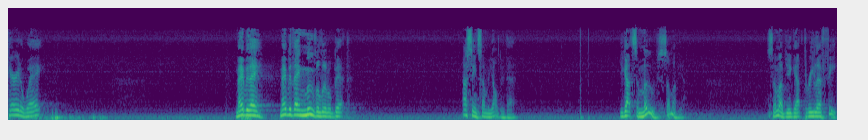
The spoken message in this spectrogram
carried away, maybe they maybe they move a little bit. I've seen some of y'all do that. You got some moves, some of you. Some of you got three left feet.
